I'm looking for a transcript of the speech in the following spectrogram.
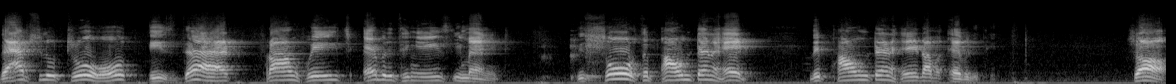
The absolute truth is that from which everything is humanity. The source, the fountainhead, the fountainhead of everything. So,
